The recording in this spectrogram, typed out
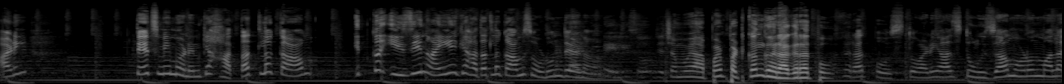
आणि तेच मी म्हणेन की हातातलं काम इतकं इझी नाही आहे की हातातलं काम सोडून देणं. ज्याच्यामुळे आपण पटकन घराघरात पोहोच घरात पोचतो आणि आज तुळजा म्हणून मला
